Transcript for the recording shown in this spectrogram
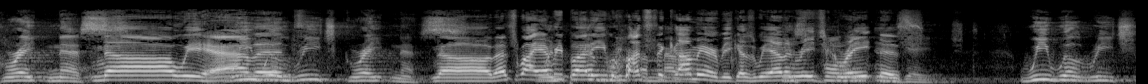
greatness. No, we haven't. We will reach greatness. No, that's why When everybody every wants to come here because we haven't reached greatness. engaged. We will reach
